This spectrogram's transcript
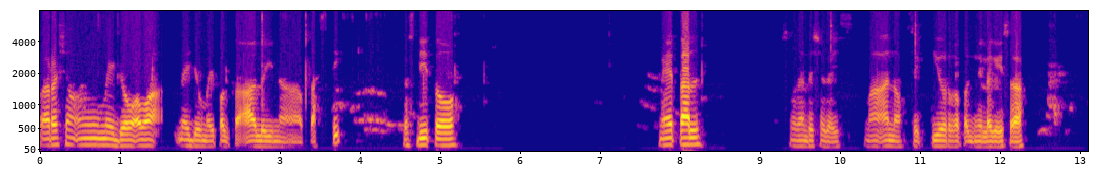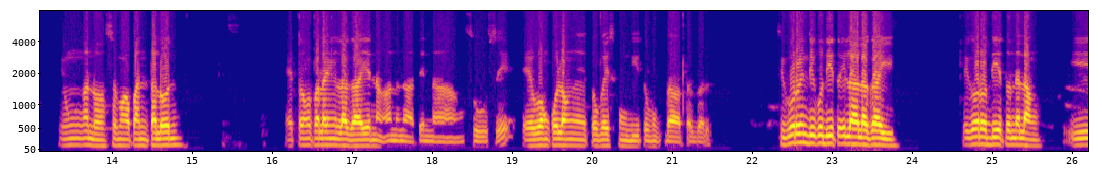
Para siyang ang medyo, awa, medyo may pagkaaloy na plastic. Tapos dito, metal. Maganda siya guys. Maano, secure kapag nilagay sa yung ano, sa mga pantalon. Ito pala yung lagayan ng ano natin ng susi. Ewan ko lang ito guys kung dito magtatagal. Siguro hindi ko dito ilalagay. Siguro dito na lang. I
